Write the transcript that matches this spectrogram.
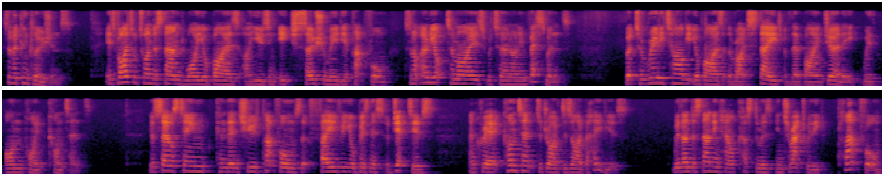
So, the conclusions. It's vital to understand why your buyers are using each social media platform to not only optimize return on investment, but to really target your buyers at the right stage of their buying journey with on point content. Your sales team can then choose platforms that favour your business objectives and create content to drive desired behaviours. With understanding how customers interact with each platform,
